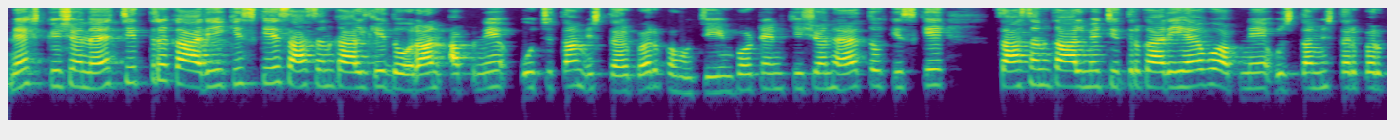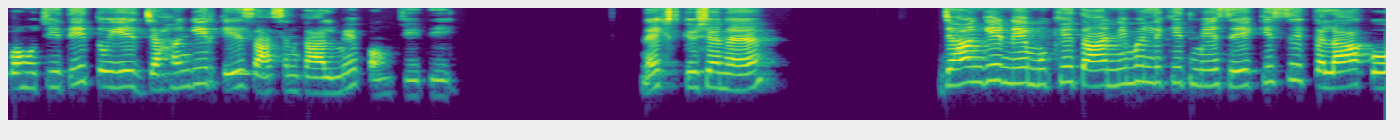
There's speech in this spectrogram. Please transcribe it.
नेक्स्ट क्वेश्चन है, चित्रकारी किसके शासनकाल के दौरान अपने उच्चतम स्तर पर पहुँची? इंपॉर्टेंट क्वेश्चन है तो किसके शासनकाल में चित्रकारी है, वो अपने उच्चतम स्तर पर पहुँची थी तो ये जहांगीर के शासनकाल में पहुँची थी। नेक्स्ट क्वेश्चन है, जहांगीर ने मुख्यतः निम्नलिखित में से किस कला को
